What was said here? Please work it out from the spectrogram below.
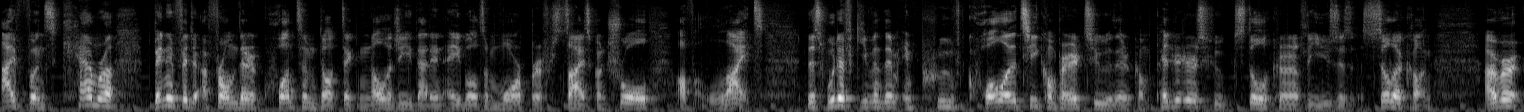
iPhone's camera benefit from their quantum dot technology that enables more precise control of light. This would have given them improved quality compared to their competitors who still currently uses silicon. However,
